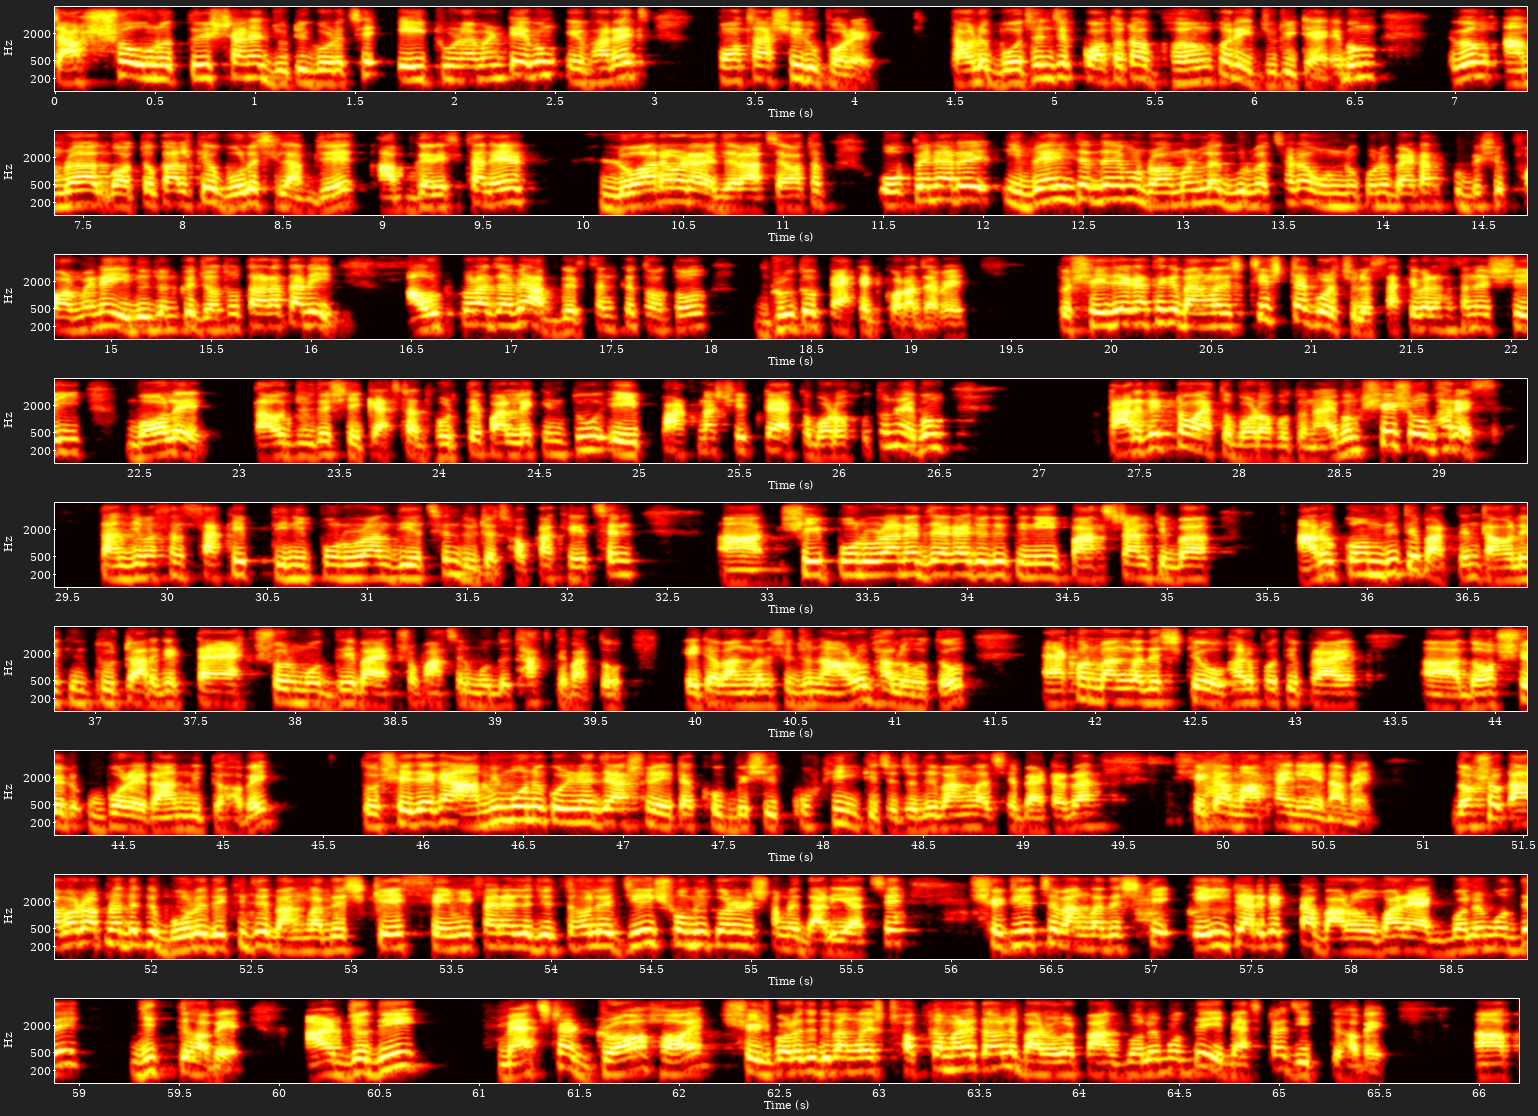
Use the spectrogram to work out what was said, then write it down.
চারশো উনত্রিশ রানের জুটি গড়েছে এই টুর্নামেন্টে এবং এভারেজ পঁচাশির উপরে। তাহলে বোঝেন যে কতটা ভয়ঙ্কর এই জুটিটা। এবং এবং আমরা গতকালকেও বলেছিলাম যে আফগানিস্তানের লোয়ার অর্ডারে যারা আছে, অর্থাৎ ওপেনারের ইব্রাহিম চাদ্দার এবং রহমানুল্লাহ গুরবাজ ছাড়া অন্য কোনো ব্যাটার খুব বেশি ফর্মে নেই। এই দুজনকে যত তাড়াতাড়ি আউট করা যাবে, আফগানিস্তানকে তত দ্রুত প্যাকেট করা যাবে। তো সেই জায়গা থেকে বাংলাদেশ চেষ্টা করেছিল সাকিব আল হাসানের সেই বলে তাও যদি সেই ক্যাচটা ধরতে পারলে কিন্তু এই পার্টনারশিপটা এত বড় হতো না এবং টার্গেটটাও এত বড় হতো না এবং শেষ ওভারে তানজিম হাসান সাকিব তিনি পনেরো রান দিয়েছেন, দুইটা ছক্কা খেয়েছেন। সেই পনেরো রানের জায়গায় যদি তিনি পাঁচ রান কিংবা আরও কম দিতে পারতেন তাহলে কিন্তু টার্গেটটা একশোর মধ্যে বা একশো পাঁচের মধ্যে থাকতে পারতো। এটা বাংলাদেশের জন্য আরও ভালো হতো। এখন বাংলাদেশকে ওভার প্রতি প্রায় দশের উপরে রান নিতে হবে। তো সেই জায়গায় আমি মনে করি না যে আসলে এটা খুব বেশি কঠিন কিছু। যদি বাংলাদেশের ব্যাটাররা সেটা মাথায় নিয়ে নামে দর্শক, আবারও আপনাদেরকে বলে দেখি যে বাংলাদেশকে সেমিফাইনালে যেতে হলে যে সমীকরণের সামনে দাঁড়িয়ে আছে, সেটি হচ্ছে বাংলাদেশকে এই টার্গেটটা বারো ওভার এক বলের মধ্যে জিততে হবে। আর যদি ম্যাচটা ড্র হয়, শেষ বলে যদি বাংলাদেশ ছক্কা মারে, তাহলে বারো ওভার পাঁচ বলের মধ্যে এই ম্যাচটা জিততে হবে।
